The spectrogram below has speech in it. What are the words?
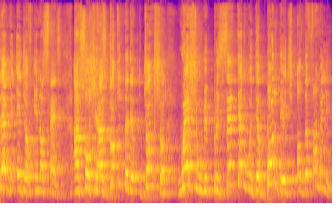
left the age of innocence. And so she has gotten to the junction where she will be presented with the bondage of the family.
